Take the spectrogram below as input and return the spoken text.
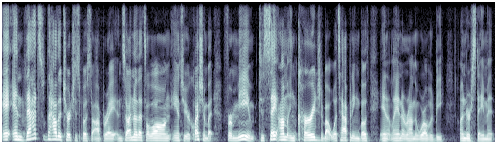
And, and that's how the church is supposed to operate. And so i know that's a long answer to your question but for me to say i'm encouraged about what's happening both in atlanta and around the world would be understatement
